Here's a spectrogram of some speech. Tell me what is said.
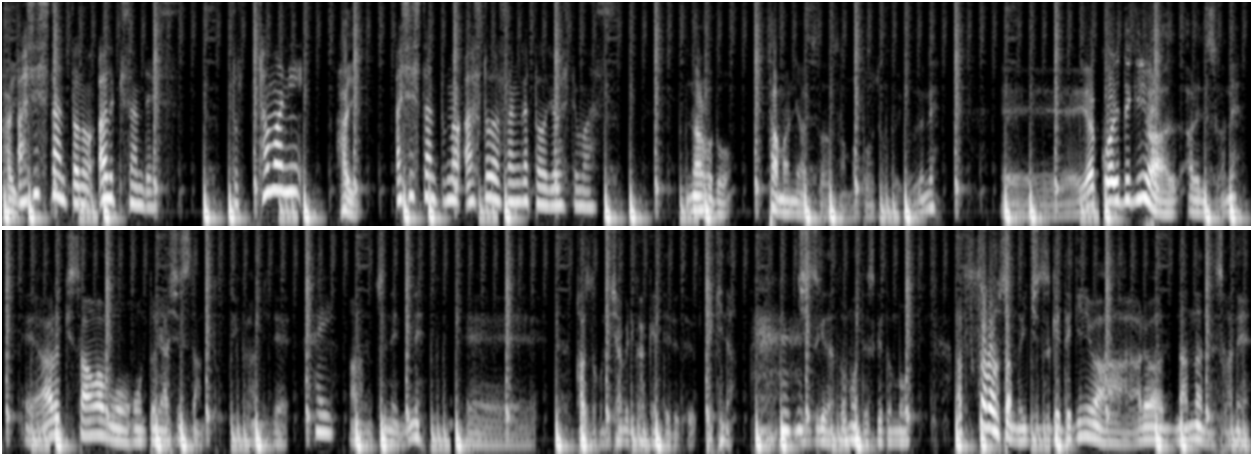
はい。アシスタントのアルキさんです。とたまにはい。アシスタントのアストラさんが登場してます。なるほど。たまにあつたさんことでね。えー役割的にはあれですかね、えー、歩きさんはもう本当にアシスタントっていう感じで、はい。あの常にね、えー、家族に喋りかけてるという的な 位置づけだと思うんですけども、あつ太郎さんの位置づけ的には、あれは何なんですかね。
